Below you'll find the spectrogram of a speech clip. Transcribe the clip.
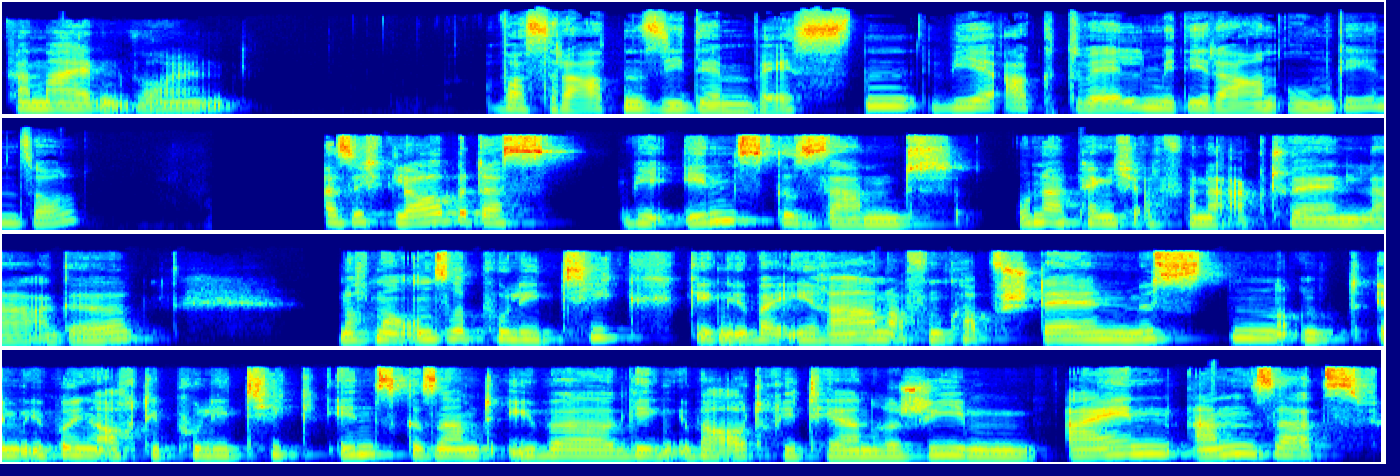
vermeiden wollen. Was raten Sie dem Westen, wie er aktuell mit Iran umgehen soll? Also ich glaube, dass wir insgesamt, unabhängig auch von der aktuellen Lage, nochmal unsere Politik gegenüber Iran auf den Kopf stellen müssten und im Übrigen auch die Politik insgesamt über, gegenüber autoritären Regimen. Ein Ansatz,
